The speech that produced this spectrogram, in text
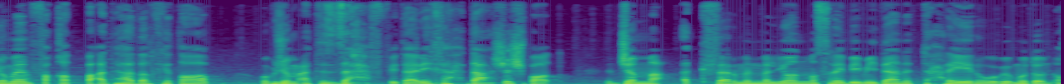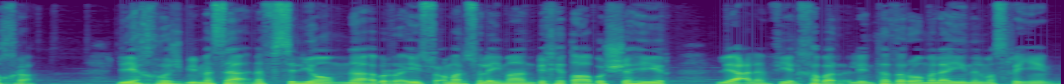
يومين فقط بعد هذا الخطاب وبجمعة الزحف بتاريخ 11 شباط تجمع أكثر من مليون مصري بميدان التحرير وبمدن أخرى. ليخرج بمساء نفس اليوم نائب الرئيس عمر سليمان بخطابه الشهير ليعلن فيه الخبر اللي انتظره ملايين المصريين.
